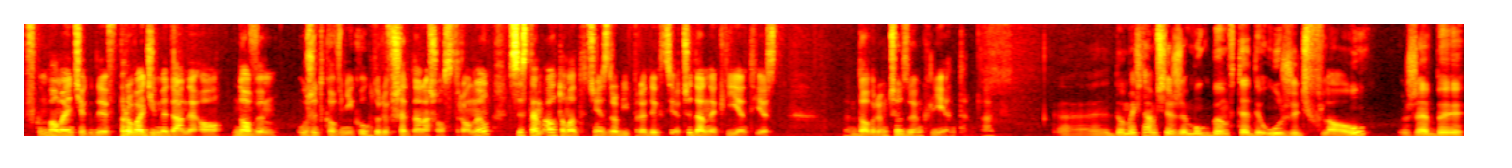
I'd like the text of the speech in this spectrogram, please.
W momencie, gdy wprowadzimy dane o nowym użytkowniku, który wszedł na naszą stronę, system automatycznie zrobi predykcję, czy dany klient jest dobrym czy złym klientem. Tak? E, Domyślam się, że mógłbym wtedy użyć flow, żeby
